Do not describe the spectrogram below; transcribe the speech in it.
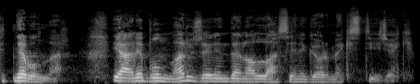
Fitne bunlar. Yani bunlar üzerinden Allah seni görmek isteyecek.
